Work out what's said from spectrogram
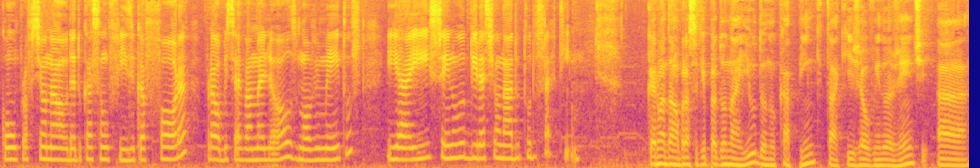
Com o profissional da educação física fora para observar melhor os movimentos e aí sendo direcionado tudo certinho. Quero mandar um abraço aqui para dona Hilda no Capim, que está aqui já ouvindo a gente. A,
